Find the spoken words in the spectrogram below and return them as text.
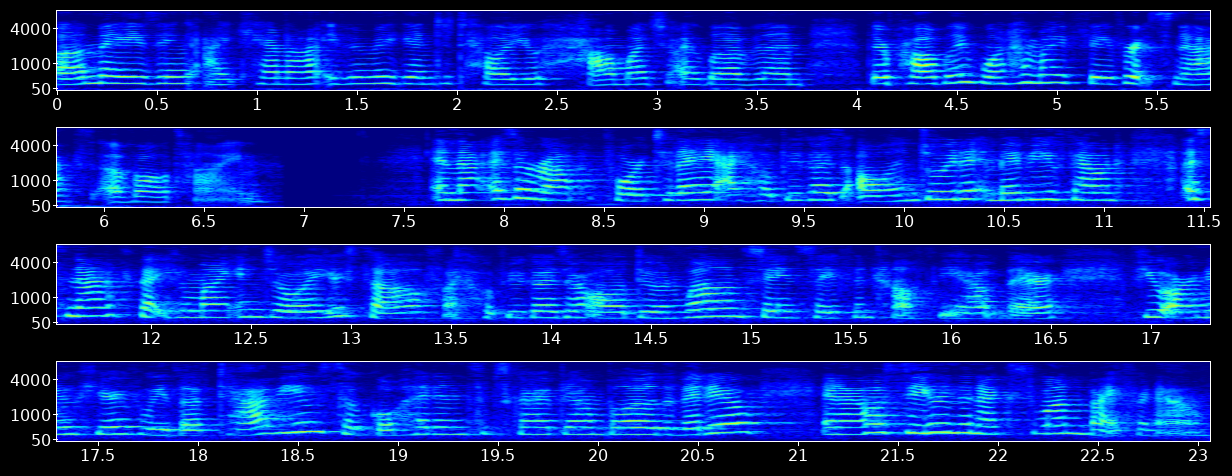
amazing. I cannot even begin to tell you how much I love them. They're probably one of my favorite snacks of all time. And that is a wrap for today. I hope you guys all enjoyed it and maybe you found a snack that you might enjoy yourself. I hope you guys are all doing well and staying safe and healthy out there. If you are new here, we'd love to have you, so go ahead and subscribe down below the video and I will see you in the next one. Bye for now.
